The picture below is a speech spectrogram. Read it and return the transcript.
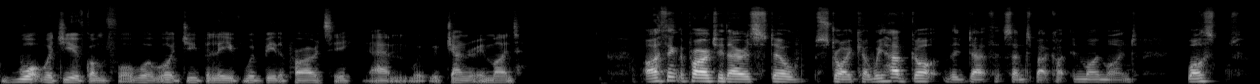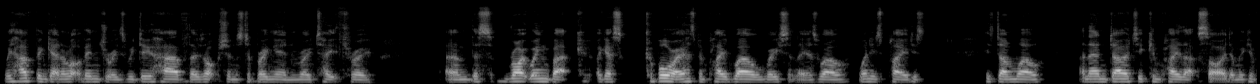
What would you have gone for? What, what do you believe would be the priority um, with, with January in mind? I think the priority there is still striker. We have got the depth at centre back in my mind. Whilst we have been getting a lot of injuries, we do have those options to bring in, rotate through. Um, this right wing back, I guess Kabore has been played well recently as well. When he's played, he's he's done well. And then Doughty can play that side, and we can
